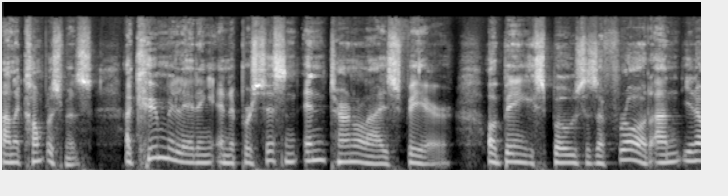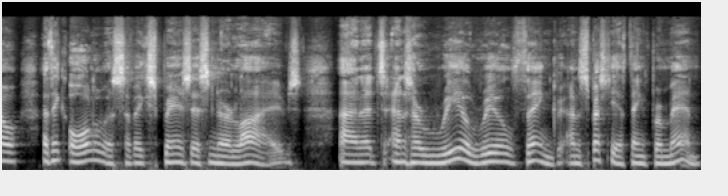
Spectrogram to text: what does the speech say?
and accomplishments, accumulating in a persistent internalized fear of being exposed as a fraud. And, you know, I think all of us have experienced this in our lives and it's, and it's a real, real thing and especially a thing for men.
